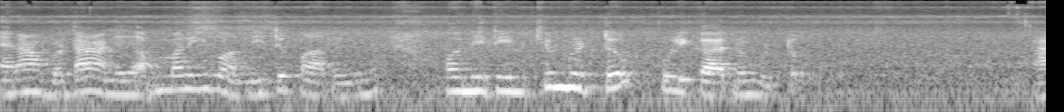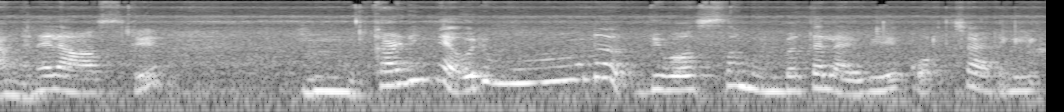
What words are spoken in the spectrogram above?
ഞാൻ അവിടെ ആണ് അമ്മ നീ വന്നിട്ട് പറയുന്നു. വന്നിട്ട് എനിക്കും വിട്ടു പുള്ളിക്കാരനും വിട്ടു. അങ്ങനെ ലാസ്റ്റ് കഴിഞ്ഞ ഒരു മൂന്ന് ദിവസം മുൻപത്തെ ലൈവിലെ കുറച്ച് ആരെങ്കിലും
